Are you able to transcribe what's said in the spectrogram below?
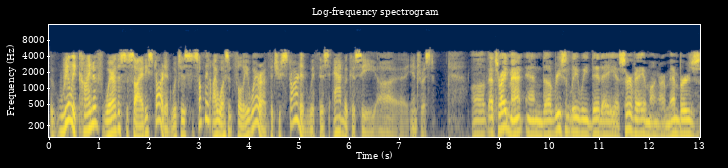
really kind of where the society started, which is something I wasn't fully aware of, that you started with this advocacy uh, interest. Uh, that's right, Matt. And uh, recently we did a, a, survey among our members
